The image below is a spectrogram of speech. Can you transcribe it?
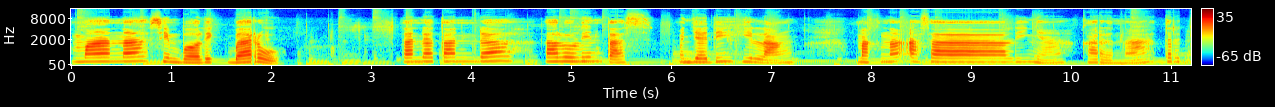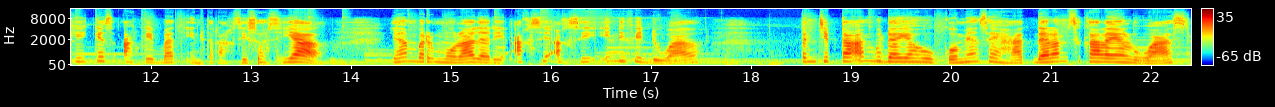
mana simbolik baru. Tanda-tanda lalu lintas menjadi hilang makna asalinya karena terkikis akibat interaksi sosial yang bermula dari aksi-aksi individual penciptaan budaya hukum yang sehat dalam skala yang luas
